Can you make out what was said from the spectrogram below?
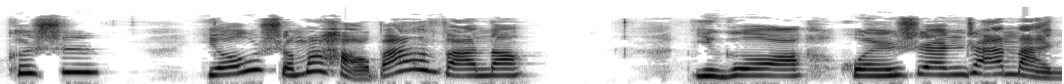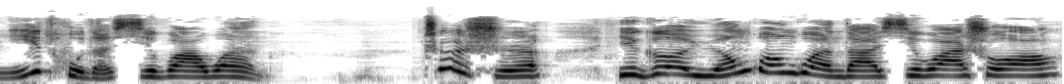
可是，有什么好办法呢？一个浑身沾满泥土的西瓜问。这时，一个圆滚滚的西瓜说：“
